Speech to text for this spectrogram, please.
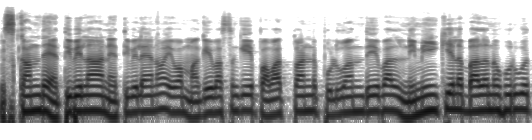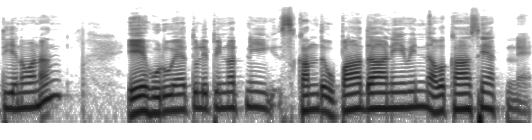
ස්කන්ධ ඇති වෙලා නැති වෙලා යනවා ඒවා මගේ වසඟේ පවත්වන්න පුළුවන් දේවල් නෙමෙයි කියලා බලන හුරුව තියෙනවා නම් ඒ හුරුව ඇතුලේ පින්වත්නි ස්කන්ධ උපාදානීය වෙන්න අවකාශයක් නැහැ.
